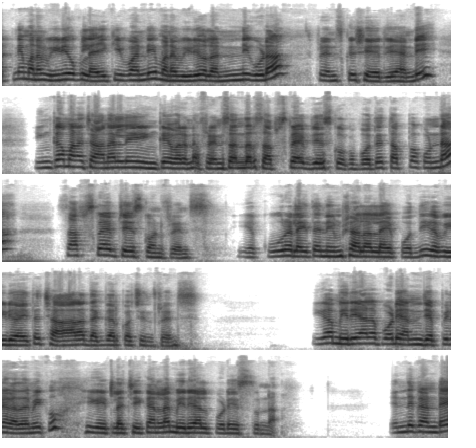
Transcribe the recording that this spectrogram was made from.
అట్నే మన వీడియోకి లైక్ ఇవ్వండి మన వీడియోలు అన్నీ కూడా ఫ్రెండ్స్కి షేర్ చేయండి. ఇంకా మన ఛానల్ని ఇంకా ఎవరైనా ఫ్రెండ్స్ అందరు సబ్స్క్రైబ్ చేసుకోకపోతే తప్పకుండా సబ్స్క్రైబ్ చేసుకోండి ఫ్రెండ్స్ ఇక కూరలు అయితే నిమిషాలలో అయిపోద్ది ఇక వీడియో అయితే చాలా దగ్గరకు వచ్చింది ఫ్రెండ్స్ ఇక మిరియాల పొడి అని చెప్పిన కదా మీకు? ఇక ఇట్లా చికెన్లో మిరియాల పొడి వేస్తున్నా. ఎందుకంటే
